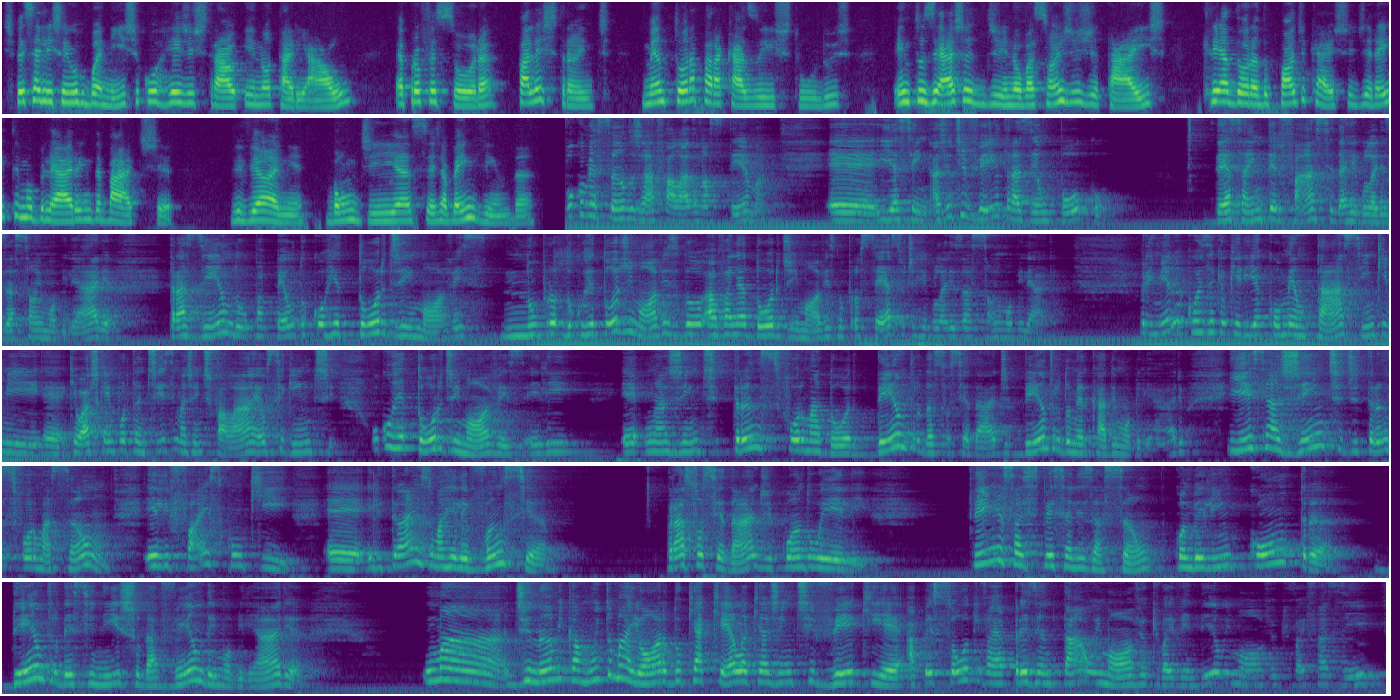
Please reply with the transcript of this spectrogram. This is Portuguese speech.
especialista em urbanístico, registral e notarial, é professora, palestrante, mentora para casos e estudos, entusiasta de inovações digitais criadora do podcast Direito Imobiliário em Debate. Viviane, bom dia, seja bem-vinda. Vou começando já a falar do nosso tema. É, e assim, a gente veio trazer um pouco dessa interface da regularização imobiliária, trazendo o papel do corretor de imóveis, no, do corretor de imóveis e do avaliador de imóveis no processo de regularização imobiliária. Primeira coisa que eu queria comentar, assim, que, me, é, que eu acho que é importantíssima a gente falar, é o seguinte: o corretor de imóveis, ele é um agente transformador dentro da sociedade, dentro do mercado imobiliário, e esse agente de transformação, ele faz com que é, ele traz uma relevância para a sociedade quando ele tem essa especialização, quando ele encontra dentro desse nicho da venda imobiliária uma dinâmica muito maior do que aquela que a gente vê que é a pessoa que vai apresentar o imóvel, que vai vender o imóvel, que vai fazer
